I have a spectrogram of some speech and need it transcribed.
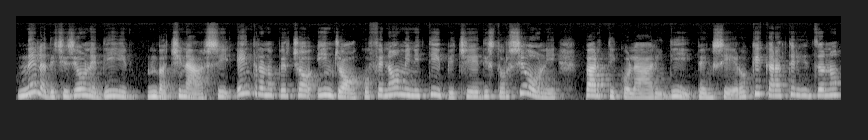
nella decisione di vaccinarsi entrano perciò in gioco fenomeni tipici e distorsioni particolari di pensiero che caratterizzano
